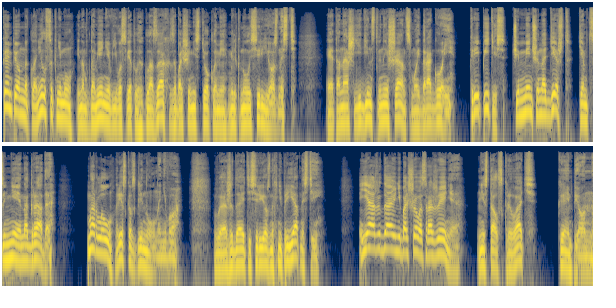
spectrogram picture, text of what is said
Кэмпион наклонился к нему, и на мгновение в его светлых глазах за большими стеклами мелькнула серьезность. «Это наш единственный шанс, мой дорогой. Крепитесь. Чем меньше надежд, тем ценнее награда». Марлоу резко взглянул на него. «Вы ожидаете серьезных неприятностей?» «Я ожидаю небольшого сражения не стал скрывать Кэмпион.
